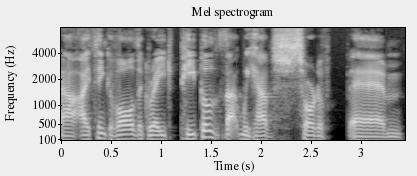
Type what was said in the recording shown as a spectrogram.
Uh, I think of all the great people that we have sort of um,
